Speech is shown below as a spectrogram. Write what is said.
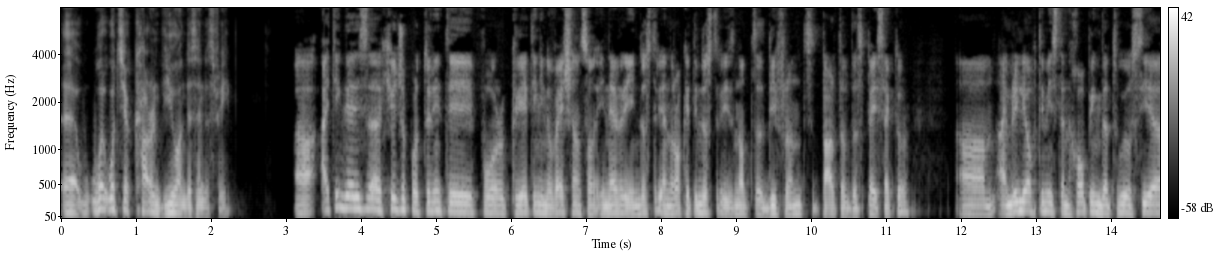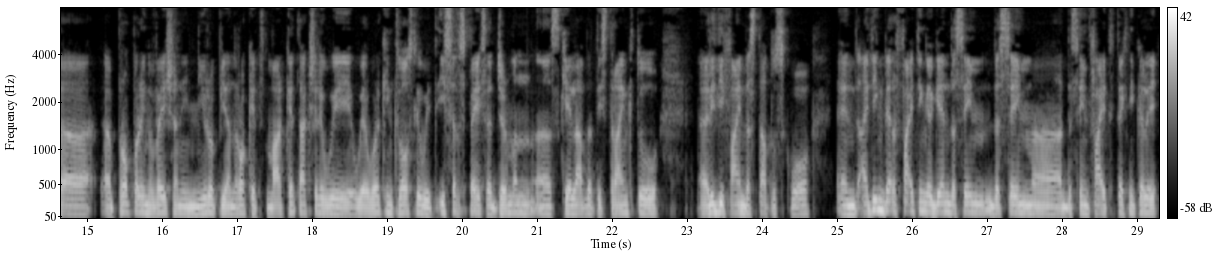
what, what's your current view on this industry? Uh, I think there is a huge opportunity for creating innovations in every industry, and rocket industry is not a different part of the space sector. Um, I'm really optimistic and hoping that we'll see a, a, proper innovation in European rocket market. Actually, we we are working closely with Isar Space, a German uh, scale up that is trying to uh, redefine the status quo. And I think they're fighting again the same the same uh, the same fight technically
